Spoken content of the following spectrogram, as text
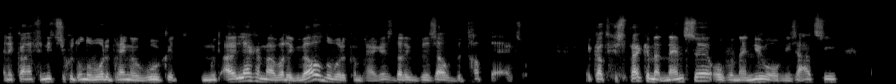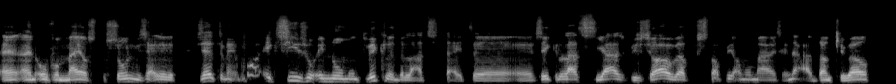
En ik kan even niet zo goed onder woorden brengen hoe ik het moet uitleggen. Maar wat ik wel onder woorden kan brengen, is dat ik mezelf betrapte ergens op. Ik had gesprekken met mensen over mijn nieuwe organisatie. En, en over mij als persoon. Die zeiden, die zeiden tegen mij, ik zie je zo enorm ontwikkelen de laatste tijd. Uh, zeker de laatste jaren is bizar welke stappen je allemaal maar. Ik zei, nou, dankjewel.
